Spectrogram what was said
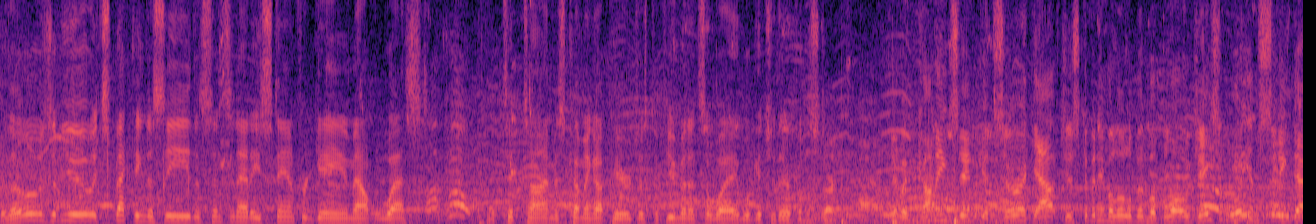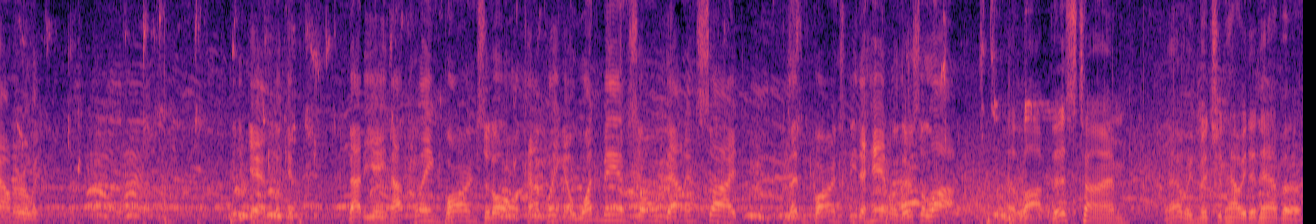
For those of you expecting to see the Cincinnati-Stanford game out west, that tip time is coming up here just a few minutes away. We'll get you there for the start. Then with Cummings in, Gadzuric out, just giving him a little bit of a blow. Jason Williams sitting down early. And again, look at Battier not playing Barnes at all. Kind of playing a one-man zone down inside, letting Barnes be the handler. There's the lob. And the lob this time well, we mentioned how he didn't have a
